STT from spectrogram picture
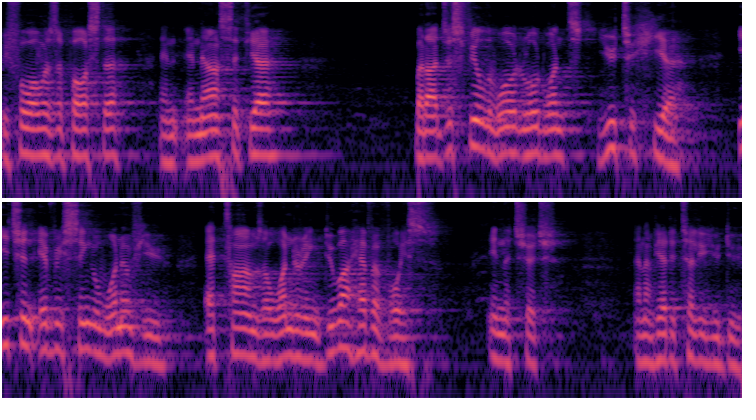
before I was a pastor, and, and now I sit here. But I just feel the Lord, wants you to hear. Each and every single one of you at times are wondering, do I have a voice in the church? And I'm here to tell you, you do.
